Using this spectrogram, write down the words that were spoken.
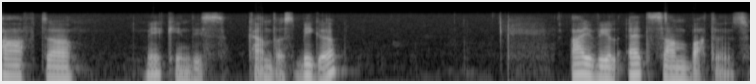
after making this canvas bigger, I will add some buttons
